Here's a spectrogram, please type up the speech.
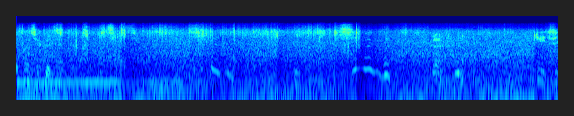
ce face cât? Ce? Ce? Ce? Ce?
